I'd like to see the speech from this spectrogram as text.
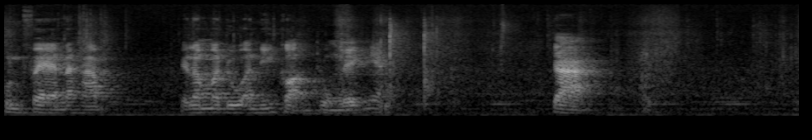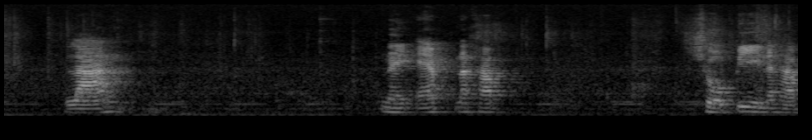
คุณแฟนนะครับ เดี๋ยวเรามาดูอันนี้ก่อนถุงเล็กเนี่ย จาก ร้าน ในแอปนะครับโชปี้นะครับ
